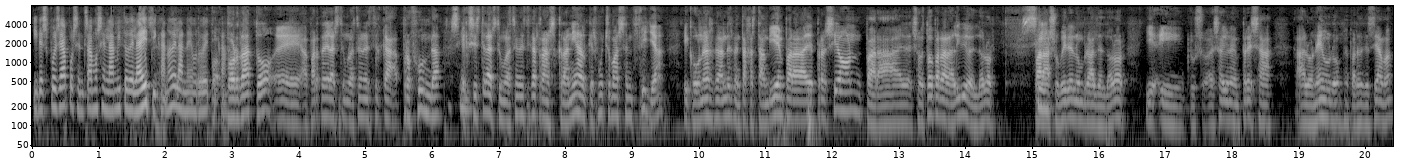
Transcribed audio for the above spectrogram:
Y después ya pues entramos en el ámbito de la ética, ¿no? de la neuroética. Por, por dato, eh, aparte de la estimulación eléctrica profunda, sí. existe la estimulación eléctrica transcranial, que es mucho más sencilla y con unas grandes ventajas también para la depresión, para el, sobre todo para el alivio del dolor, sí. para subir el umbral del dolor. Y, y incluso eso hay una empresa, Aloneuro, me parece que se llama,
